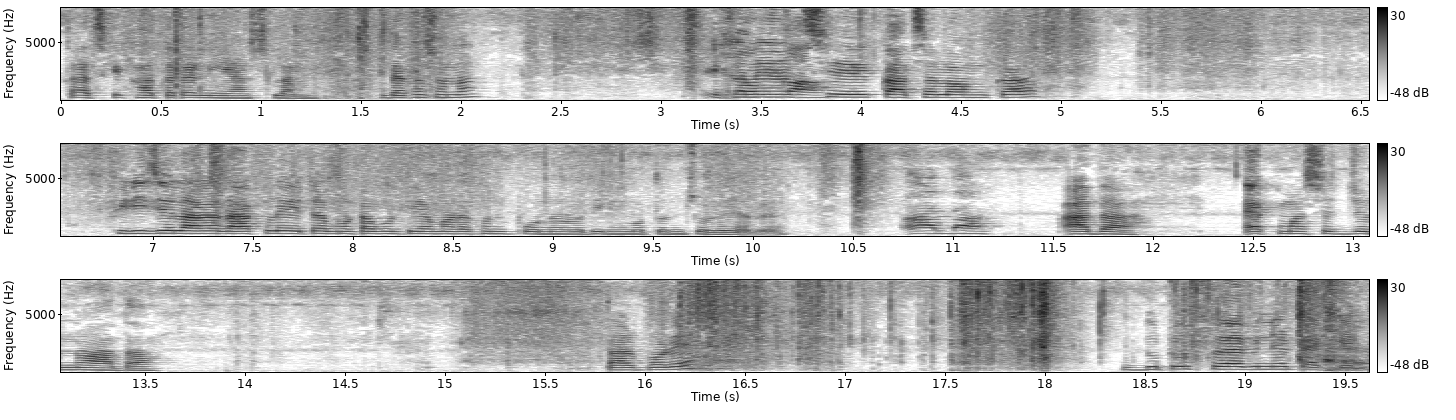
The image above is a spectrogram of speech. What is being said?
তো আজকে খাতাটা নিয়ে আসলাম। দেখাশো না এখানে আছে কাঁচা লঙ্কা। ফ্রিজে লাগা রাখলে এটা মোটামুটি আমার এখন পনেরো দিন মতন চলে যাবে। আদা। আদা। এক মাসের জন্য আদা। তারপরে দুটো সয়াবিনের প্যাকেট।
